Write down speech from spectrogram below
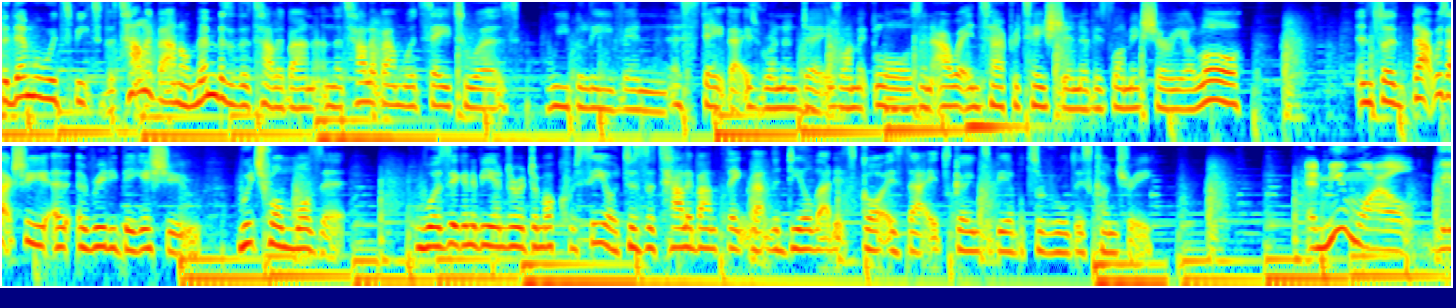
But then we would speak to the Taliban or members of the Taliban, and the Taliban would say to us, We believe in a state that is run under Islamic laws and our interpretation of Islamic Sharia law. And so that was actually a, a really big issue. Which one was it? Was it going to be under a democracy, or does the Taliban think that the deal that it's got is that it's going to be able to rule this country? And meanwhile, the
